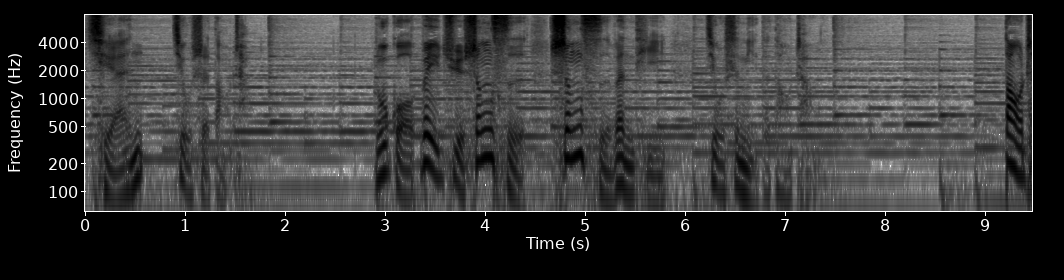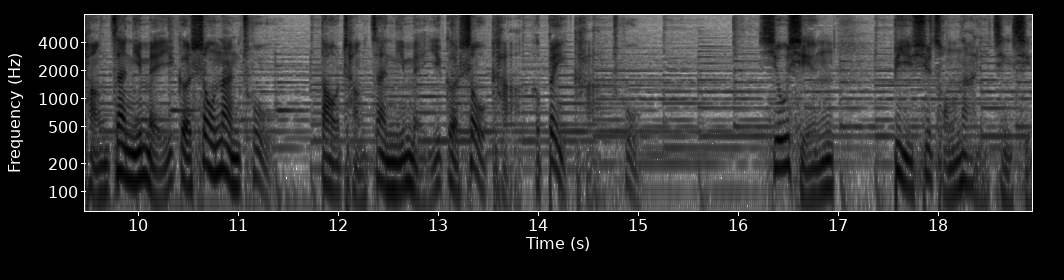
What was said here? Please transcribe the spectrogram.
钱就是道场；如果畏惧生死，生死问题就是你的道场。道场在你每一个受难处，道场在你每一个受卡和被卡处。修行必须从那里进行。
